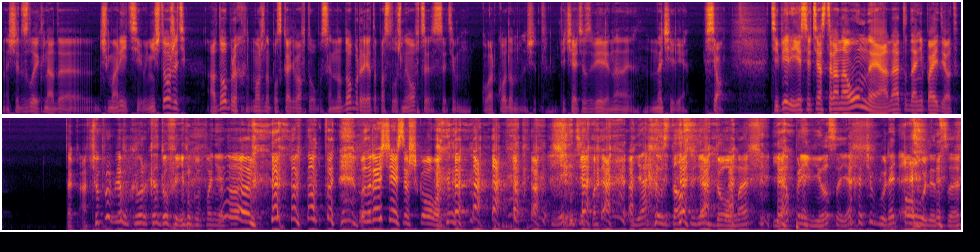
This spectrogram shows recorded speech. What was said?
Значит, злых надо чморить и уничтожить, а добрых можно пускать в автобусы. Но добрые — это послушные овцы с этим QR-кодом, значит, печатью зверя на, на челе. Все. Теперь, если у тебя страна умная, она туда не пойдет. Так, а в чем проблема QR-кодов, я не могу понять. Возвращайся в школу. Типа, я устал сидеть дома, я привился, я хочу гулять по улице.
